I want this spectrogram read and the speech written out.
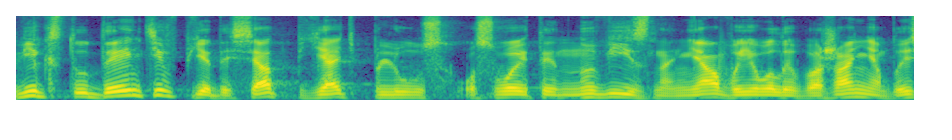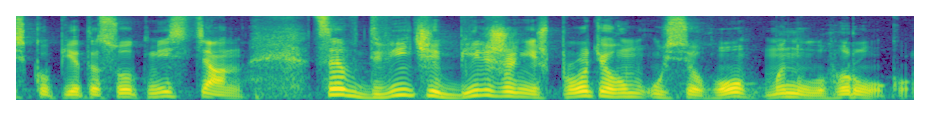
Вік студентів 55+. Освоїти нові знання виявили бажання близько 500 містян. Це вдвічі більше ніж протягом усього минулого року.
